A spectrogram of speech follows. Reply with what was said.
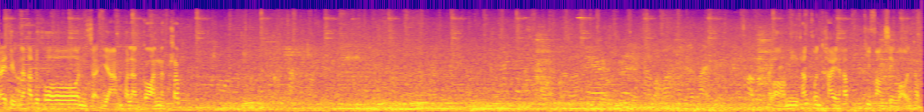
ใกล้ถึงนะครับทุกคนสยามพารากอนนะครับ ก็มีทั้งคนไทยนะครับ ที่ฟังเสียงเบานะครับ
